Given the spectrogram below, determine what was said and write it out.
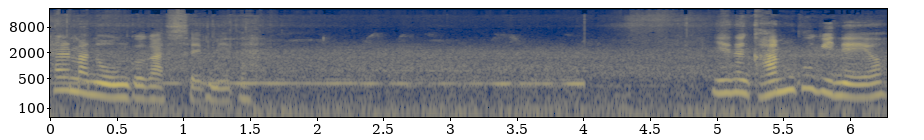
삶아 놓은 것 같습니다. 얘는 감국이네요.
